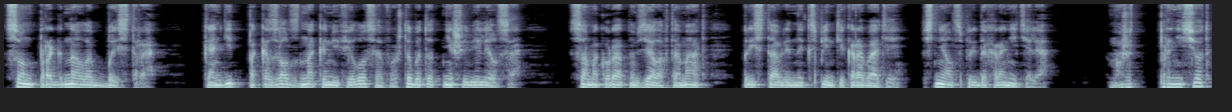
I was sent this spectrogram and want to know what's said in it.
сон прогнало быстро. Кандид показал знаками философу, чтобы тот не шевелился. Сам аккуратно взял автомат, приставленный к спинке кровати, снял с предохранителя. «Может, пронесет?»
